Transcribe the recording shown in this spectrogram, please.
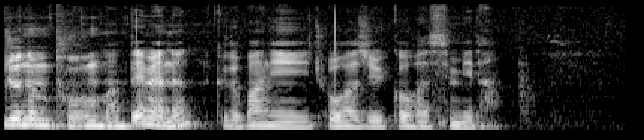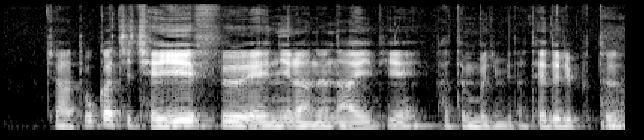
주는 부분만 빼면은 그래도 많이 좋아질 것 같습니다. 자, 똑같이 JSN이라는 아이디의 같은 분입니다. 데드리프트.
